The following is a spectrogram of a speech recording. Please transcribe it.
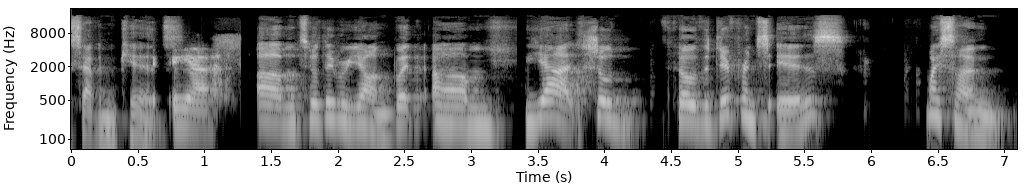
seven kids. Yes. Um, so they were young, but um, yeah. So so the difference is, my son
